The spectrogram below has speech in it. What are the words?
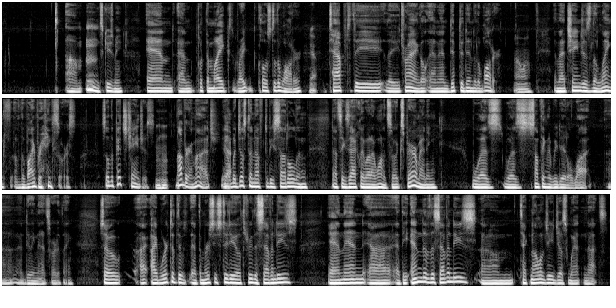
um, excuse me, and and put the mic right close to the water Yeah. tapped the the triangle and then dipped it into the water Oh well. and that changes the length of the vibrating source so the pitch changes not very much you know, Yeah. but just enough to be subtle and that's exactly what i wanted so experimenting was was something that we did a lot uh, doing that sort of thing so I, I worked at the at the Mercey studio through the 70s and then uh, at the end of the 70s, um, technology just went nuts.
